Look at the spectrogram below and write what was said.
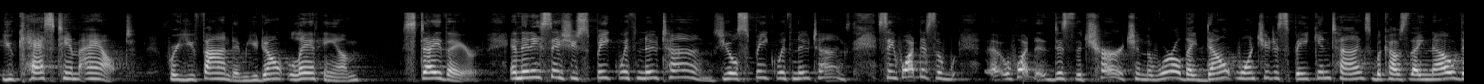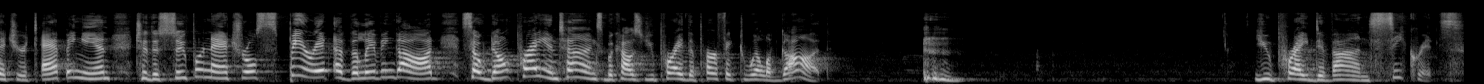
You cast him out where you find him. You don't let him Stay there. And then he says, You speak with new tongues. You'll speak with new tongues. See, what does the, uh, what does the church in the world, they don't want you to speak in tongues because they know that you're tapping in to the supernatural spirit of the living God. So don't pray in tongues because you pray the perfect will of God. you pray divine secrets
